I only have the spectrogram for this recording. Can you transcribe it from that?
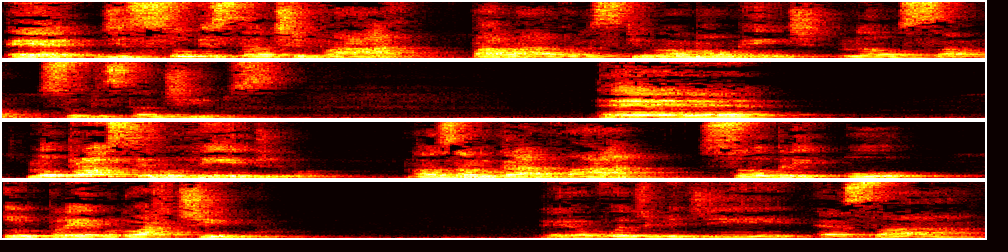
é de substantivar palavras que normalmente não são substantivos. É... No próximo vídeo, nós vamos gravar sobre o emprego do artigo. Eu vou dividir essa,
